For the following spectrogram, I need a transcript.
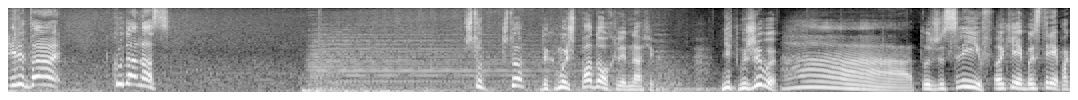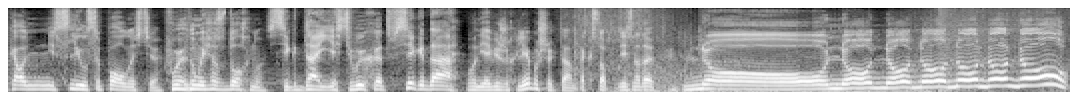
или да. Куда нас? Что? Что? Так мы ж подохли нафиг. Нет, мы живы. А, -а, -а тут же слив. Окей, быстрее, пока он не слился полностью. Фу, я думаю, сейчас сдохну. Всегда есть выход, всегда. Вон, я вижу хлебушек там. Так, стоп, здесь надо... No, no, no, no, no, no, no.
